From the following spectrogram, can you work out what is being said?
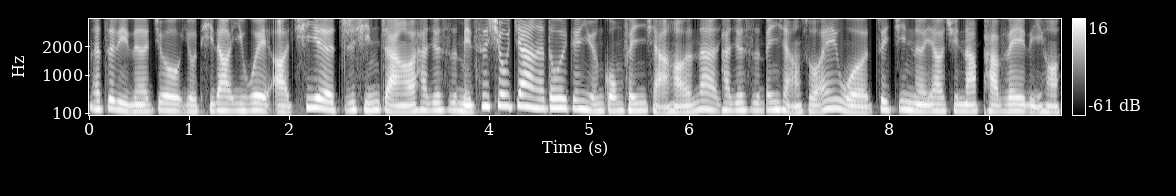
那这里呢，就有提到一位啊，企业执行长哦，他就是每次休假呢，都会跟员工分享哈。那他就是分享说，哎，我最近呢要去 Napa Valley 哈，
